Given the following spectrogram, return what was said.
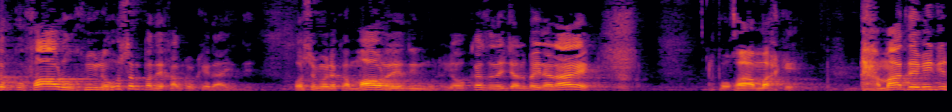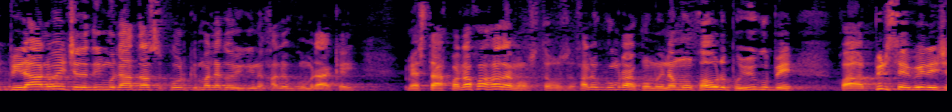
د کفارو خونه اوسم په خلکو کې راځي دي اوسم ولکه ماور دې مولا یو کس د جلبین راغې پوخا مخ کې ما ته ویږي پیران وی چې د دې مولا تاسو کور کې ملګويږي نه خلک گمراه کوي مې استغفر خو هغه نو استوز خلک گمراه کوم نه مون خو ور پویګو په خو پیر سه ویلې چې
